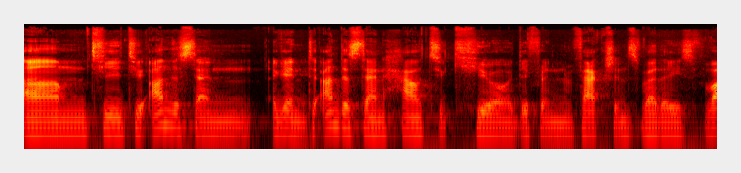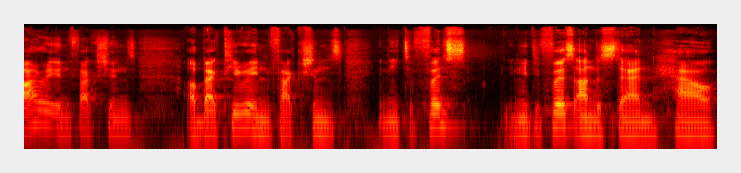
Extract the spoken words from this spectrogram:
Um, to to understand again to understand how to cure different infections, whether it's viral infections or bacterial infections, you need to first you need to first understand how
